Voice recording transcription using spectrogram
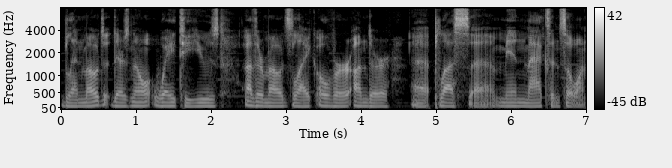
blend mode. There's no way to use other modes like over under uh, plus uh, min max and so on.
